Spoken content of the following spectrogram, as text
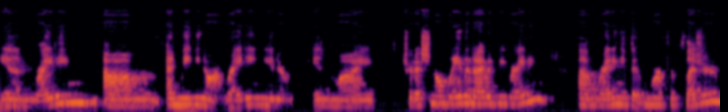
in writing um, and maybe not writing you know in my traditional way that i would be writing um, writing a bit more for pleasure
